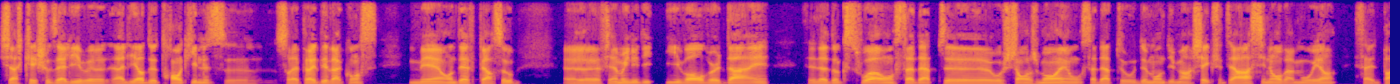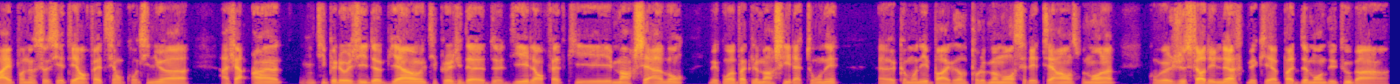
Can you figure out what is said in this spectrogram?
cherchent quelque chose à lire, à lire de tranquille sur la période des vacances, mais en dev perso. Euh, finalement, il nous dit evolve or die. C'est donc soit on s'adapte euh, aux changements et on s'adapte aux demandes du marché, etc. Sinon, on va mourir. Ça va être pareil pour nos sociétés. En fait, si on continue à, à faire un, une typologie de biens, une typologie de, de deal en fait qui marchait avant, mais qu'on voit pas que le marché il a tourné. Euh, comme on dit par exemple pour le moment c'est les terrains en ce moment là, qu'on veut juste faire du neuf mais qu'il n'y a pas de demande du tout, bah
